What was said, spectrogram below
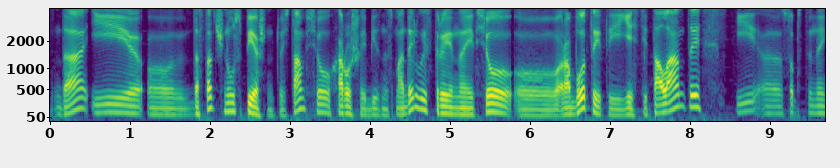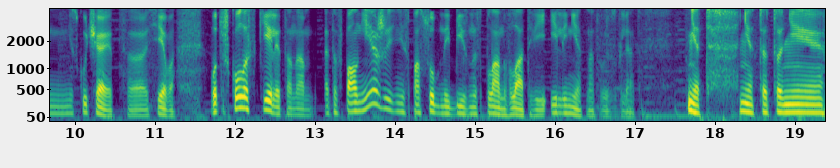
да, и э, достаточно успешно. То есть там все хорошая бизнес-модель выстроена, и все э, работает, и есть и таланты, и, э, собственно, не скучает э, Сева. Вот школа Скелетона – это вполне жизнеспособный бизнес-план в Латвии или нет, на твой взгляд? Нет, нет, это не,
